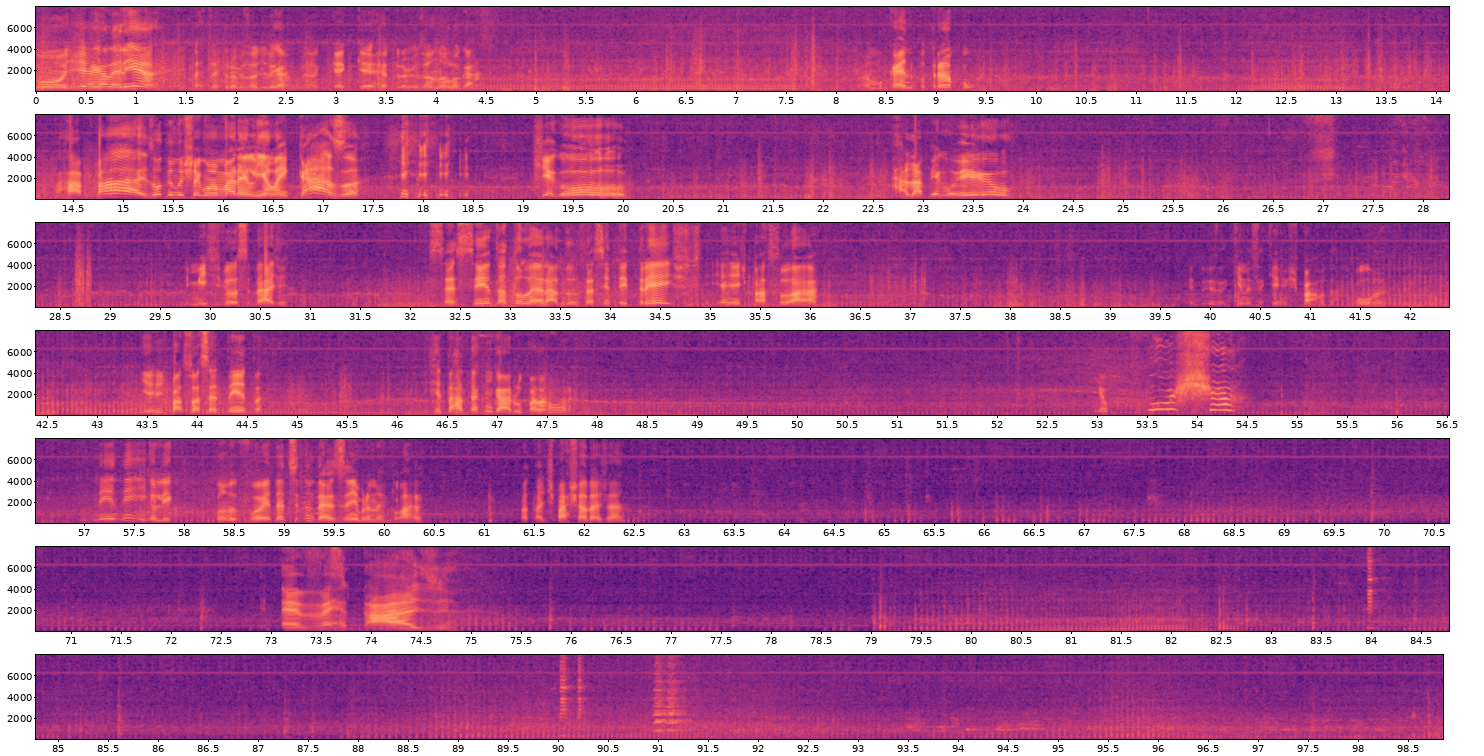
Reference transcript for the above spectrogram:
Bom dia, galerinha. Tá retrovisor de ligar? Aqui que retrovisor no lugar. Vamos caindo pro trampo. Rapaz, ontem não chegou uma amarelinha lá em casa? Chegou! Radar pegou eu! Limite de velocidade 60, tolerado 63 e a gente passou a dois aqui, nesse aqui é um esparro da porra. E a gente passou a 70 e a gente tava até com garupa na hora. E eu, puxa! Nem, nem olhei quando foi? Deve ser em dezembro, né? Claro. Pra estar tá despachada já. É verdade.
